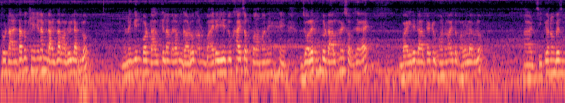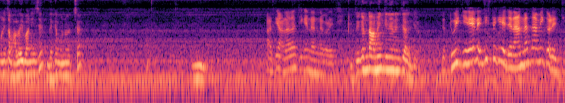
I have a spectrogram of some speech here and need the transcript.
তো ডালটা তো খেয়ে নিলাম ডালটা ভালোই লাগল। অনেকদিন পর ডাল খেলাম এরকম গাঢ় কারণ বাইরে যেহেতু খাই সব মানে জলের মতো ডাল হয় সব জায়গায়। বাইরে ডালটা একটু ঘন হয় তো ভালো লাগল। আর চিকেনও বেশ মনীষা ভালোই বানিয়েছে দেখে মনে হচ্ছে। আজকে আলাদা চিকেন রান্না করেছি। চিকেনটা আমি কিনে এনেছি আজকে। তুই কিনে এনেছিস তো কি হয়েছে? রান্না তো আমি করেছি।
